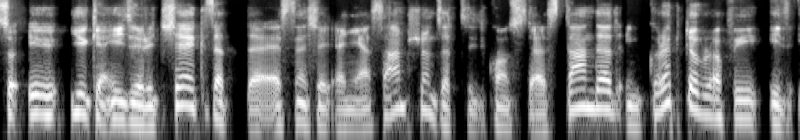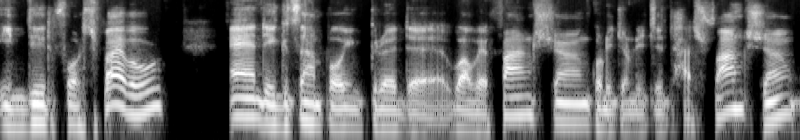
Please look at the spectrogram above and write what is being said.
So you, you can easily check that uh, essentially any assumption that is considered standard in cryptography is indeed falsifiable. And example include uh, one-way function, collision-resistant hash function,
